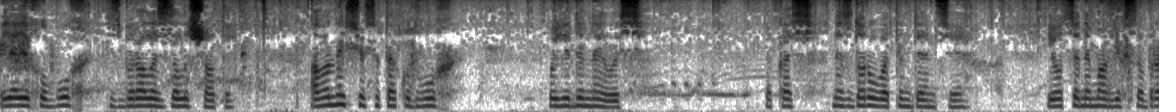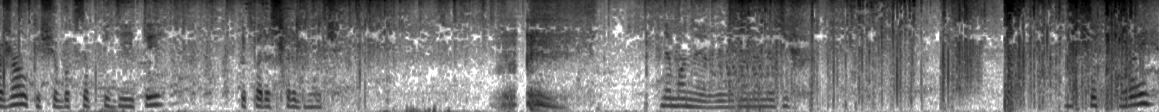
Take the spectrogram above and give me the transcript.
Я їх обох збиралась залишати. А вони щось отак удвох уєдинились якась нездорова тенденція. І оце не мав їх соображалки, щоб оце підійти і перестрибнути. Нема нервів у мене на їх. Цих курей.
